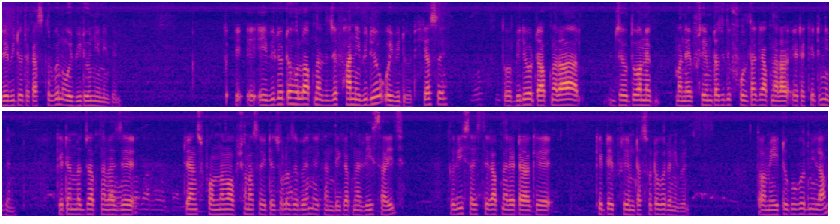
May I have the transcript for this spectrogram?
যে ভিডিওতে কাজ করবেন, ওই ভিডিও নিয়ে নেবেন। তো এই ভিডিওটা হলো আপনাদের যে ফানি ভিডিও ওই ভিডিও ঠিক আছে? তো ভিডিওটা আপনারা যেহেতু অনেক মানে ফ্রেমটা যদি ফুল থাকে, আপনারা এটা কেটে নেবেন। কেটে নেওয়ার যে আপনারা যে ট্রান্সফর্ম নামে অপশন আছে এটা চলে যাবেন। এখান থেকে আপনার রিসাইজ তো রিসাইজ থেকে আপনার এটাকে কেটে ফ্রেমটা ছোটো করে নেবেন। তো আমি এইটুকু করে নিলাম।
